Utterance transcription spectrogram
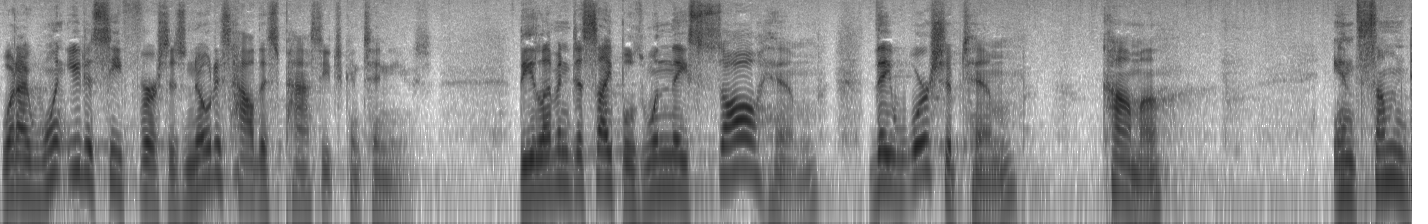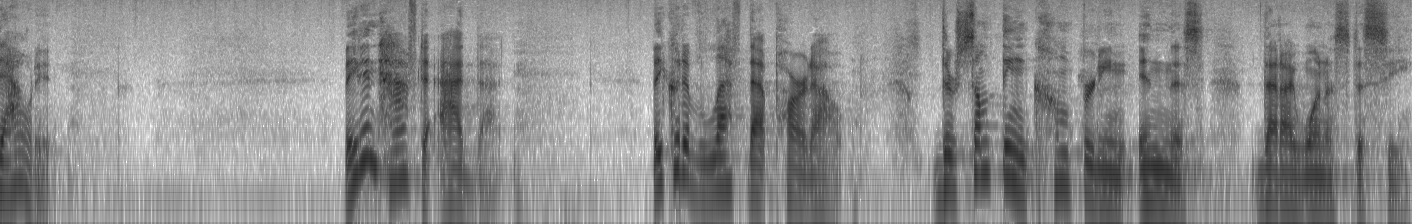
What I want you to see first is notice how this passage continues. The 11 disciples, when they saw him, they worshiped him, comma, and some doubted. They didn't have to add that. They could have left that part out. There's something comforting in this that I want us to see.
